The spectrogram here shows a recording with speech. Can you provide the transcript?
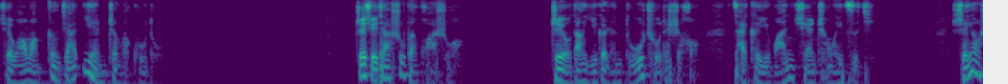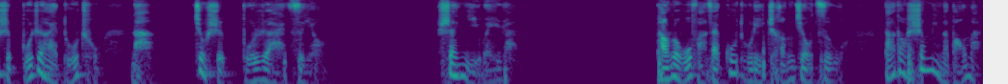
却往往更加验证了孤独。哲学家叔本华说：“只有当一个人独处的时候，才可以完全成为自己。谁要是不热爱独处，那就是不热爱自由。”深以为然。倘若无法在孤独里成就自我，达到生命的饱满，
